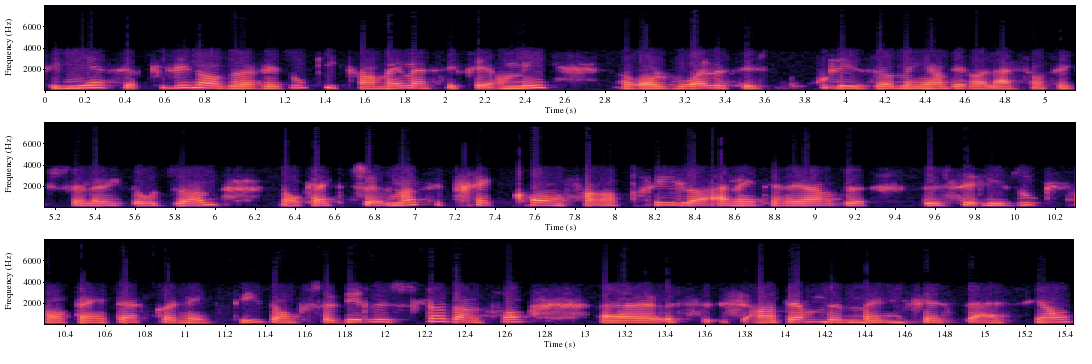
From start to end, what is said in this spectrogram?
s'est mise à circuler dans un réseau qui est quand même assez fermé. On le voit, c'est beaucoup les hommes ayant des relations sexuelles avec d'autres hommes. Donc actuellement, c'est très concentré là, à l'intérieur de, de, ces réseaux qui sont interconnectés. Donc ce virus-là, dans le fond, euh, en termes de manifestation,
